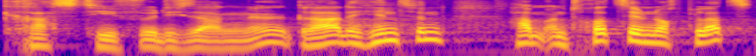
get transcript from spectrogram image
krass tief, würde ich sagen. Ne? Gerade hinten hat man trotzdem noch Platz.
